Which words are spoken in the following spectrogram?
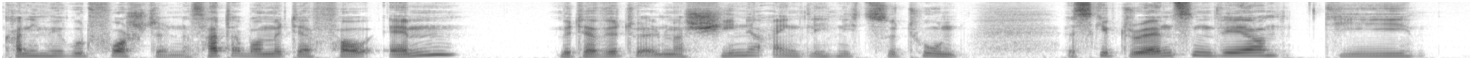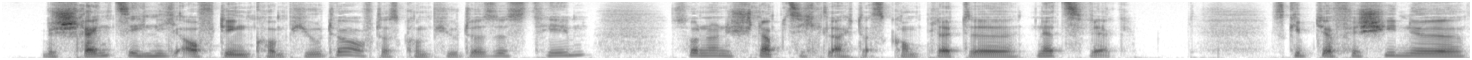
Kann ich mir gut vorstellen. Das hat aber mit der VM mit der virtuellen Maschine eigentlich nichts zu tun. Es gibt Ransomware, die beschränkt sich nicht auf den Computer, auf das Computersystem, sondern die schnappt sich gleich das komplette Netzwerk. Es gibt ja verschiedene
